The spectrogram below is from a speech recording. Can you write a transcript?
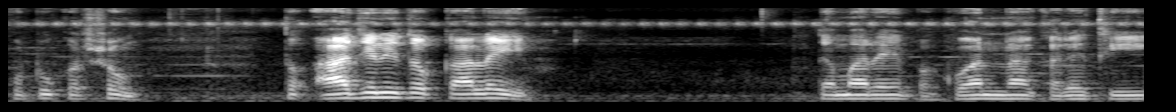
ખોટું કરશો, તો આજે નહીં તો કાલે તમારે ભગવાનના ઘરેથી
